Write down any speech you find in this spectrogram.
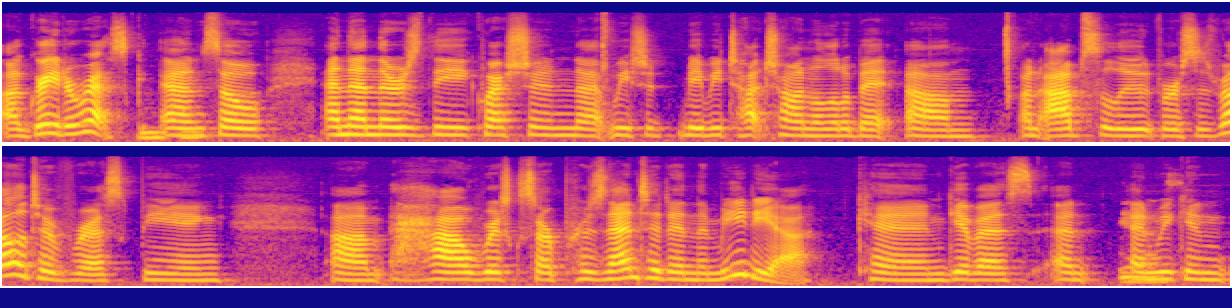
a greater risk. Mm-hmm. And so and then there's the question that we should maybe touch on a little bit um, on absolute versus relative risk being um, how risks are presented in the media can give us and yes. and we can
